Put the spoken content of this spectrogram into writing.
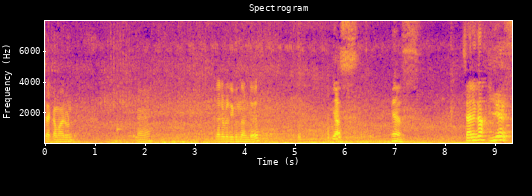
ചെക്കന്മാരും ഉണ്ട്. എല്ലാവരും ഇവിടെ ഇരിക്കുന്നുണ്ട്. യെസ് യെസ് ശാനിക യെസ്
